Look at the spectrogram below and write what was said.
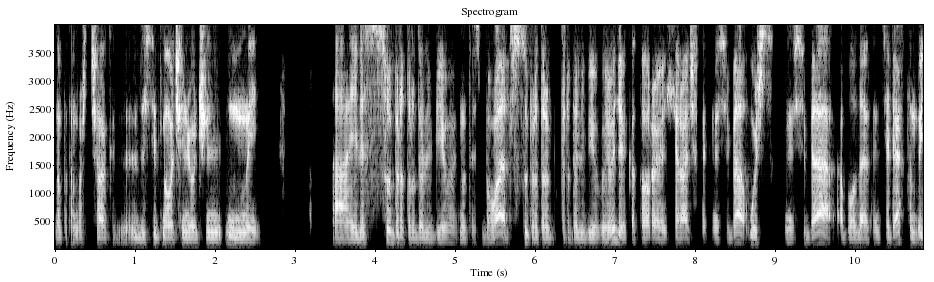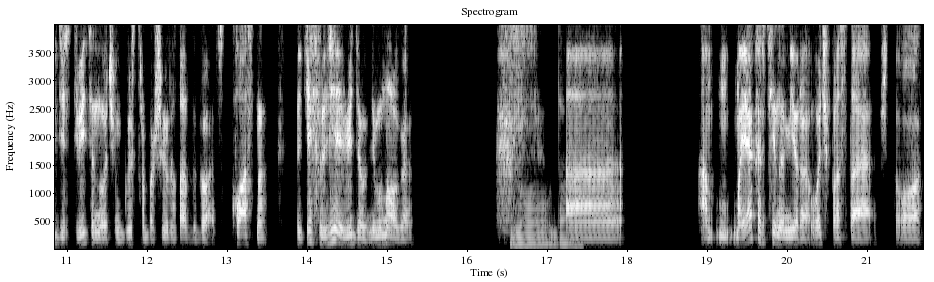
ну, потому что человек действительно очень-очень умный, или супер трудолюбивые. Ну, то есть бывают супер трудолюбивые люди, которые херачат их на себя, учатся на себя, обладают интеллектом и действительно очень быстро большие результаты добиваются. Классно. Таких людей я видел немного. Ну, да. А, а моя картина мира очень простая, что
